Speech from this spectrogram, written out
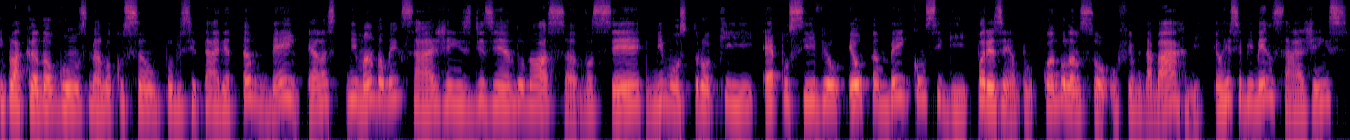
emplacando alguns na locução publicitária também, elas me mandam mensagens dizendo, nossa, você me mostrou que é possível, eu também consegui. Por exemplo, quando lançou o filme da Barbie, eu recebi mensagens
